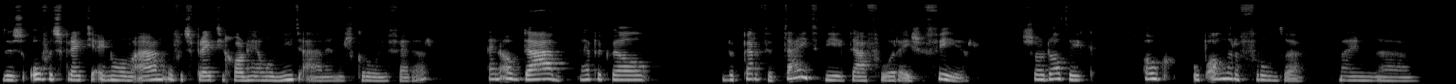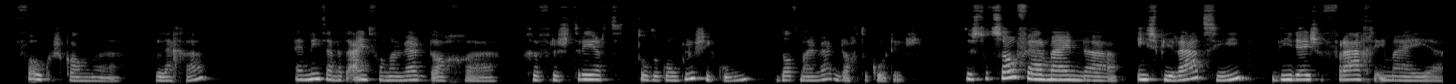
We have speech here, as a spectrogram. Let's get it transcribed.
Dus of het spreekt je enorm aan, of het spreekt je gewoon helemaal niet aan en dan scroll je verder. En ook daar heb ik wel beperkte tijd die ik daarvoor reserveer, zodat ik ook op andere fronten mijn uh, focus kan uh, leggen en niet aan het eind van mijn werkdag uh, gefrustreerd tot de conclusie kom dat mijn werkdag te kort is. Dus tot zover mijn inspiratie die deze vraag in mij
